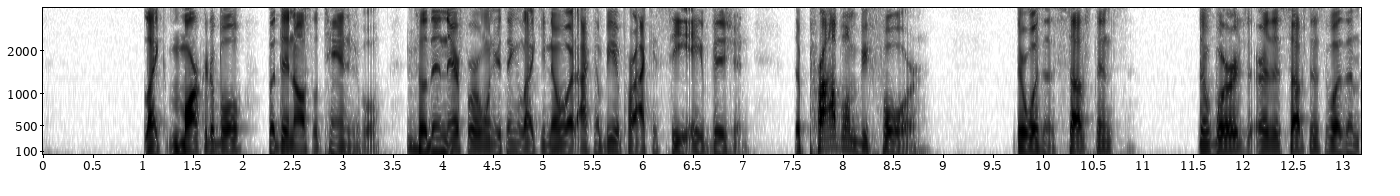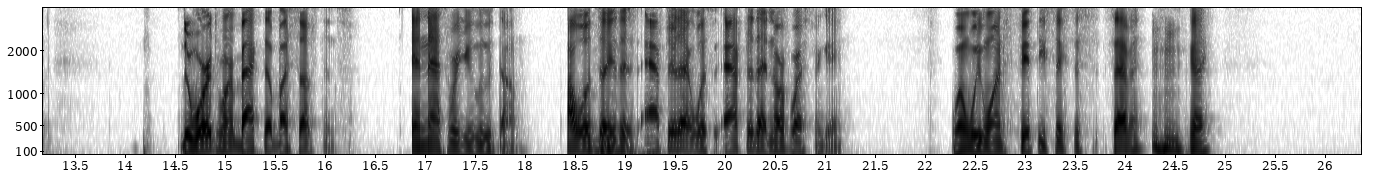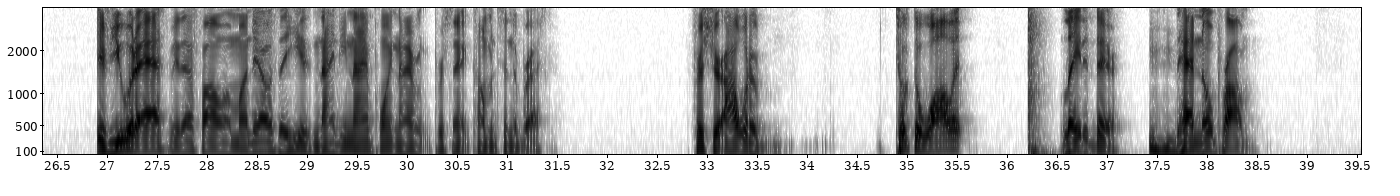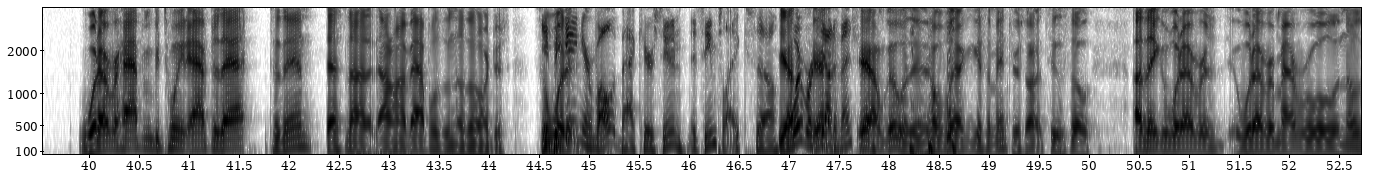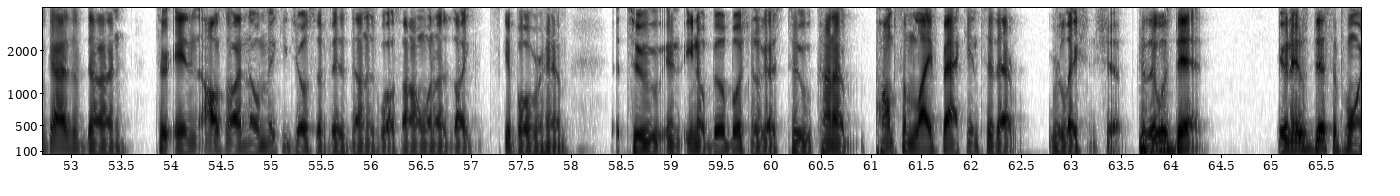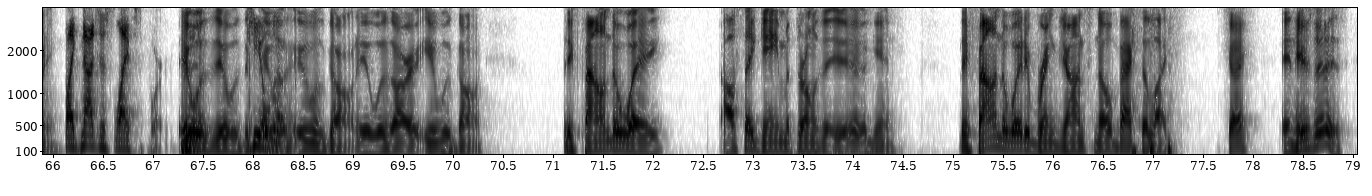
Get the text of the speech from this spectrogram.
like marketable, but then also tangible. So then, therefore, when you're thinking like, you know what, I can be a part, I can see a vision. The problem before, there wasn't substance. The words or the substance wasn't. The words weren't backed up by substance, and that's where you lose Dom. I will tell you Mm-hmm. this: after that was after that Northwestern game, when we won fifty six to 7 Mhm. okay. If you would have asked me that following Monday, I would say he is ninety nine point nine percent coming to Nebraska for sure. I would have took the wallet, laid it there. Mhm. They had no problem. Whatever happened between after that to then, that's not. I don't have apples and those oranges. So You'll be getting your wallet back here soon. It seems like so. Yeah, would work yeah, out eventually. Yeah, I'm good with it. Hopefully, I can get some interest on it too. So, I think whatever is whatever Matt Rhule and those guys have done to, and also I know Mickey Joseph has done as well. So I don't want to like skip over him to, and you know, Bill Busch and those guys to kind of pump some life back into that relationship because it was Mm-hmm. dead, and it was disappointing. Like not just life support. It was it was the, it was, it was gone. It was our it was gone. They found a way. I'll say Game of Thrones again. They found a way to bring Jon Snow back to life. Okay, and here's it is.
